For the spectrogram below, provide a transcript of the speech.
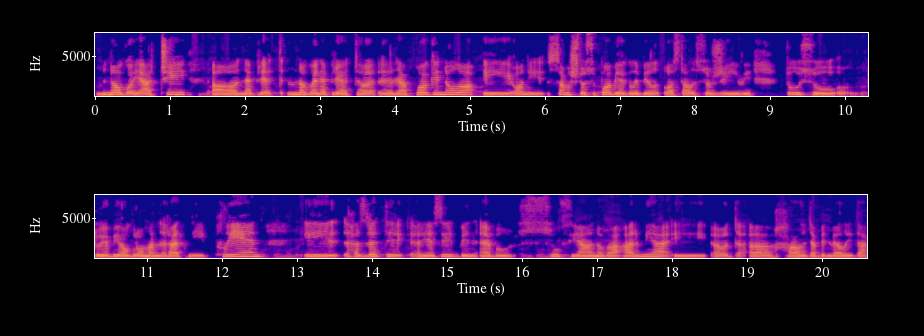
mnogo jači, uh, neprijat, mnogo je neprijatelja poginulo i oni samo što su pobjegli bili, ostali su živi. Tu, su, tu je bio ogroman ratni plijen i Hazreti Jezid bin Ebu Sufjanova armija i od uh, Halida bin Velida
